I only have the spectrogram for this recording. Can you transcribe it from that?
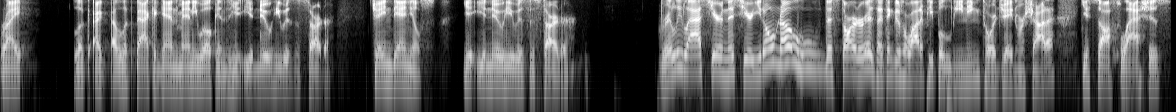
right? Look, I, I look back again. Manny Wilkins, you, you knew he was the starter. Jayden Daniels, you, you knew he was the starter. Really, last year and this year, you don't know who the starter is. I think there's a lot of people leaning toward Jaden Rashada. You saw flashes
